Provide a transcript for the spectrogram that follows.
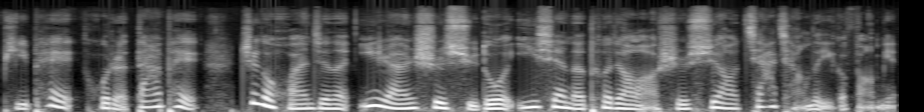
匹配或者搭配这个环节呢，依然是许多一线的特教老师需要加强的一个方面。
